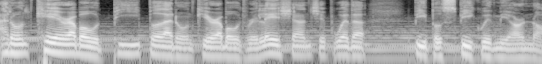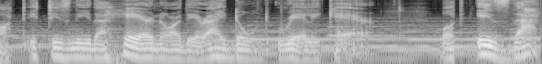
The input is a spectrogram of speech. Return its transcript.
I don't care about people. I don't care about relationship, whether people speak with me or not. It is neither here nor there. I don't really care. But is that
